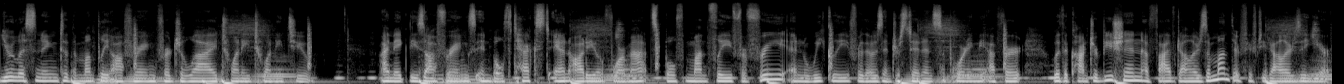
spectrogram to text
You're listening to the monthly offering for July 2022. I make these offerings in both text and audio formats, both monthly for free and weekly for those interested in supporting the effort with a contribution of $5 a month or $50 a year.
